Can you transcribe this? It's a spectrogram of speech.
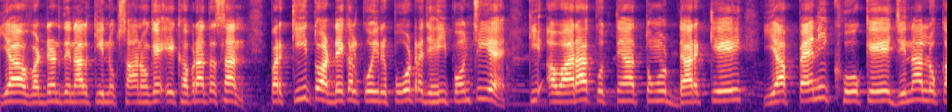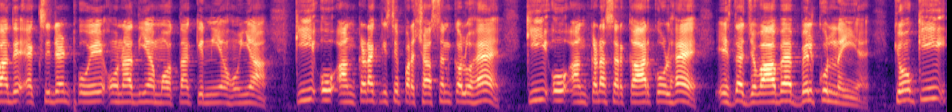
ਜਾਂ ਵੱਢਣ ਦੇ ਨਾਲ ਕੀ ਨੁਕਸਾਨ ਹੋ ਗਿਆ, ਇਹ ਖਬਰਾਂ ਤਾਂ ਸਨ। ਪਰ ਕੀ ਤੁਹਾਡੇ ਕੋਲ ਕੋਈ ਰਿਪੋਰਟ ਅਜਿਹੀ ਪਹੁੰਚੀ ਹੈ ਕਿ ਅਵਾਰਾ ਕੁੱਤਿਆਂ ਤੋਂ ਡਰ ਕੇ ਜਾਂ ਪੈਨਿਕ ਹੋ ਕੇ ਜਿਨ੍ਹਾਂ ਲੋਕਾਂ ਦੇ ਐਕਸੀਡੈਂਟ ਹੋਏ, ਉਹਨਾਂ ਦੀਆਂ ਮੌਤਾਂ ਕਿੰਨੀਆਂ ਹੋਈਆਂ? ਕੀ ਉਹ ਅੰਕੜਾ ਕਿਸੇ ਪ੍ਰਸ਼ਾਸਨ ਕੋਲ ਹੈ? ਕੀ ਉਹ ਅੰਕੜਾ ਸਰਕਾਰ ਕੋਲ ਹੈ? ਇਸ ਦਾ ਜਵਾਬ ਹੈ ਬਿਲਕੁਲ ਨਹੀਂ ਹੈ। ਕਿਉਂਕਿ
